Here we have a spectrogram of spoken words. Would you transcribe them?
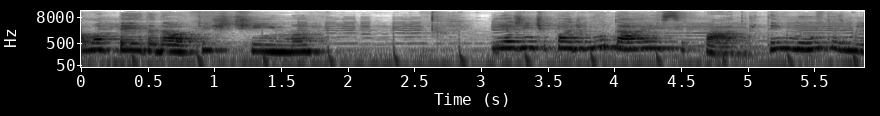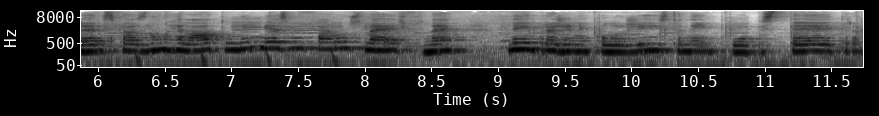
uma perda da autoestima. E a gente pode mudar esse quadro. Tem muitas mulheres que elas não relatam nem mesmo para os médicos, né? Nem para ginecologista, nem para obstetra,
